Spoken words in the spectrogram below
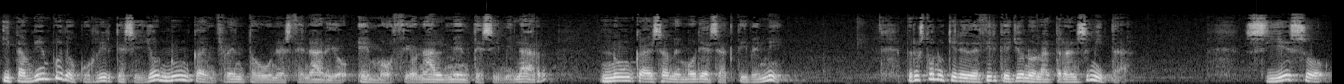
Y también puede ocurrir que si yo nunca enfrento un escenario emocionalmente similar, nunca esa memoria se active en mí. Pero esto no quiere decir que yo no la transmita. Si eso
